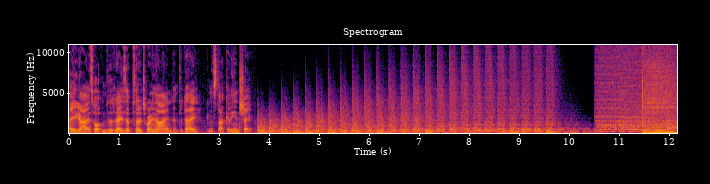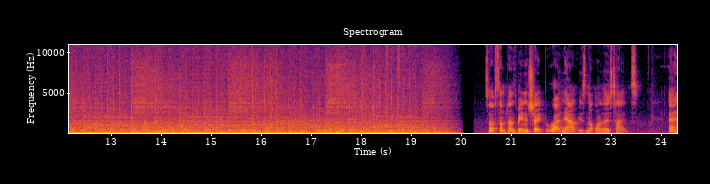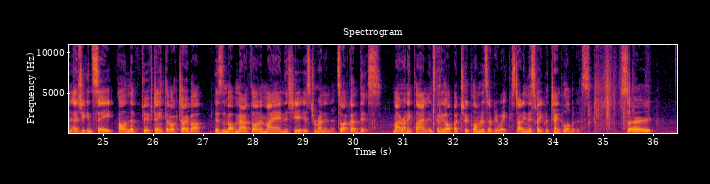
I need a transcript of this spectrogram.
Hey guys, welcome to today's episode of 29, and today I'm to start getting in shape. So I've sometimes been in shape, but right now is not one of those times. And as you can see, on the 15th of October is the Melbourne Marathon and my aim this year is to run in it. So I've got this. My running plan, it's going to go up by 2 kilometers every week, starting this week with 10 kilometers. So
